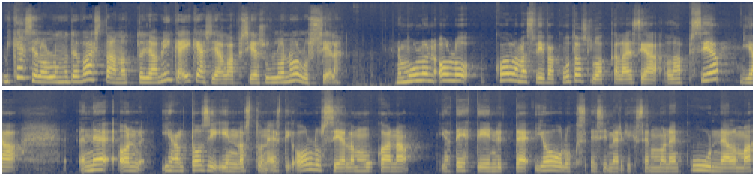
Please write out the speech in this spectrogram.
Mikä siellä on ollut muuten vastaanotto ja minkä ikäisiä lapsia sulla on ollut siellä? No mulla on ollut kolmas-kutosluokkalaisia lapsia ja ne on ihan tosi innostuneesti ollut siellä mukana ja tehtiin nyt jouluksi esimerkiksi semmoinen kuunnelma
